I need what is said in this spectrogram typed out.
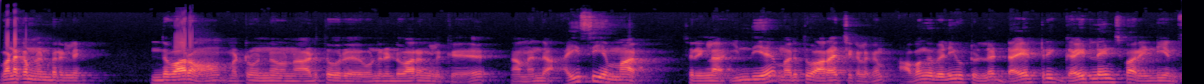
வணக்கம் நண்பர்களே. இந்த வாரம் மற்றும் இன்னும் அடுத்த ஒரு ஒன்று ரெண்டு வாரங்களுக்கு நாம் இந்த ஐசிஎம்ஆர் சரிங்களா? இந்திய மருத்துவ ஆராய்ச்சி கழகம் அவங்க வெளியிட்டுள்ள டயட்ரி கைட்லைன்ஸ் ஃபார் இந்தியன்ஸ்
